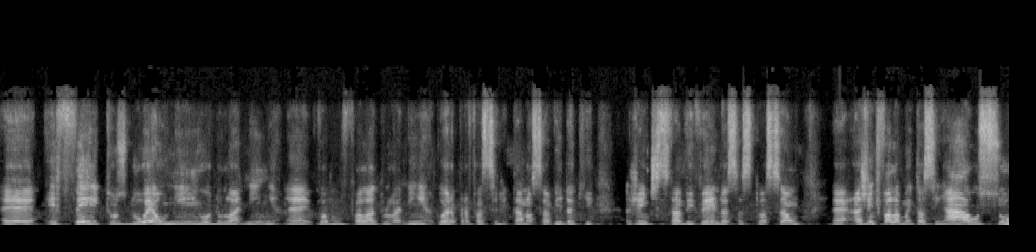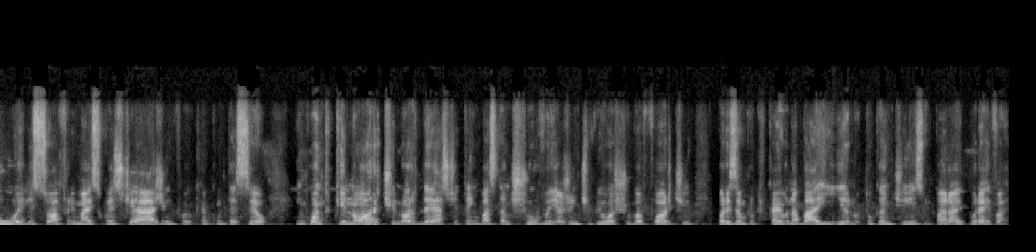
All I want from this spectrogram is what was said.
é, efeitos do El Ninho ou do Laninha, né? Vamos falar do Laninha agora para facilitar a nossa vida, que a gente está vivendo essa situação. É, a gente fala muito assim, ah, o Sul ele sofre mais com estiagem, foi o que aconteceu, enquanto que Norte e Nordeste tem bastante chuva, e a gente viu a chuva forte, por exemplo, que caiu na Bahia, no Tocantins, no Pará e por aí vai.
